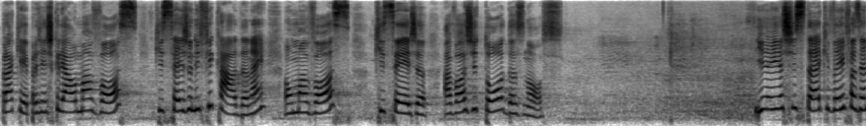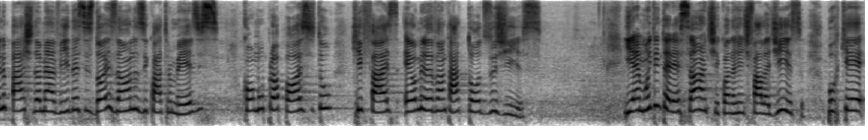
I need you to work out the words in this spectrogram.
Para quê? Para a gente criar uma voz que seja unificada, né? uma voz que seja a voz de todas nós. E aí a X-Tech vem fazendo parte da minha vida esses dois anos e quatro meses, como o propósito que faz eu me levantar todos os dias. E é muito interessante quando a gente fala disso, porque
